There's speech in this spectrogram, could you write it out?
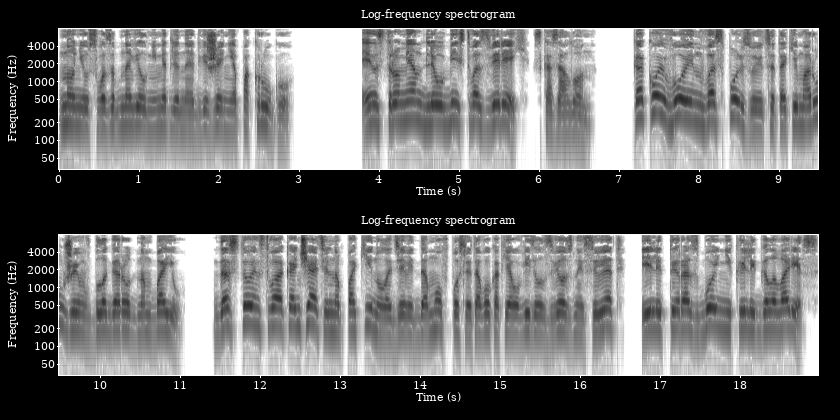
Нониус возобновил немедленное движение по кругу. «Инструмент для убийства зверей», — сказал он. «Какой воин воспользуется таким оружием в благородном бою? Достоинство окончательно покинуло девять домов после того, как я увидел звездный свет, или ты разбойник, или головорез.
